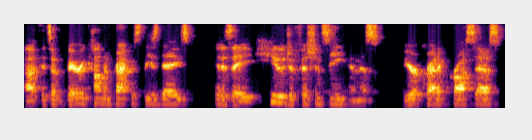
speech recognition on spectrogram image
uh, it's a very common practice these days. It is a huge efficiency in this bureaucratic process.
